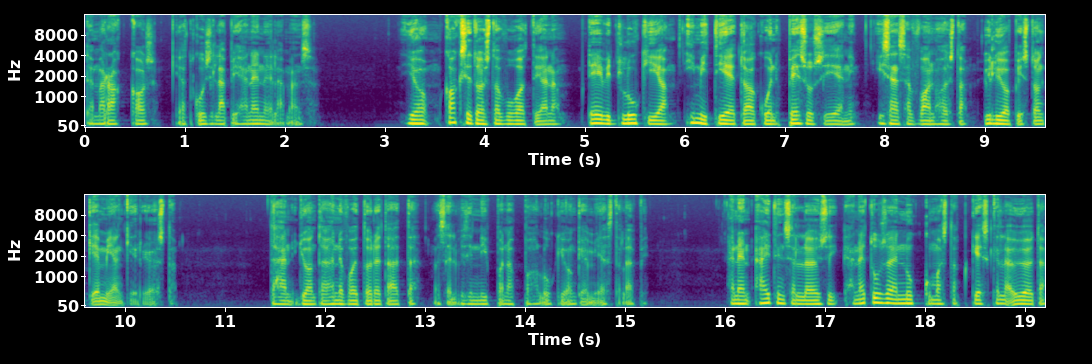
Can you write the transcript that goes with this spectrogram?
Tämä rakkaus jatkuisi läpi hänen elämänsä. Jo 12-vuotiaana David luki ja imi tietoa kuin pesusieni isänsä vanhoista yliopiston kemian kirjoista. Tähän juontajanne voi todeta, että mä selvisin nippanappaa lukion kemiasta läpi. Hänen äitinsä löysi hänet usein nukkumasta keskellä yötä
